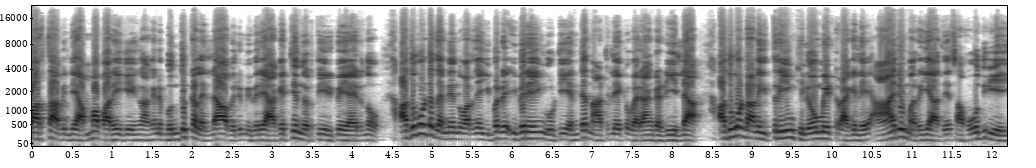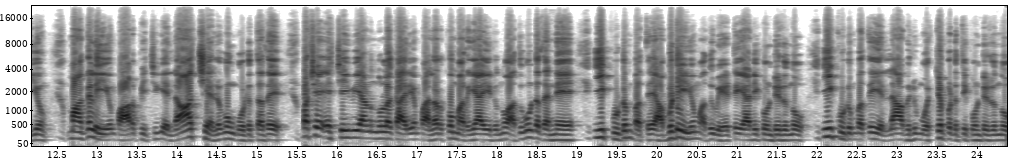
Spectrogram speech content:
ഭർത്താവിന്റെ അമ്മ പറയുകയും അങ്ങനെ ബന്ധുക്കൾ എല്ലാവരും ഇവരെ അകറ്റി നിർത്തിയിരിക്കുകയായിരുന്നു. അതുകൊണ്ട് തന്നെ എന്ന് പറഞ്ഞാൽ ഇവരെ ഇവരെയും കൂട്ടി എന്റെ നാട്ടിലേക്ക് വരാൻ കഴിയില്ല. അതുകൊണ്ടാണ് ഇത്രയും കിലോമീറ്റർ അകലെ ആരും അറിയാതെ സഹോദരിയെയും മകളെയും പാർപ്പിച്ച് എല്ലാ ചെലവും കൊടുത്തത്. പക്ഷേ എച്ച് ഐ വി ആണെന്നുള്ള കാര്യം പലർക്കും അറിയായിരുന്നു. അതുകൊണ്ട് തന്നെ ഈ കുടുംബത്തെ അവിടെയും അത് വേട്ടയാടിക്കൊണ്ടിരുന്നു. ഈ കുടുംബത്തെ എല്ലാവരും ഒറ്റപ്പെടുത്തിക്കൊണ്ടിരുന്നു.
